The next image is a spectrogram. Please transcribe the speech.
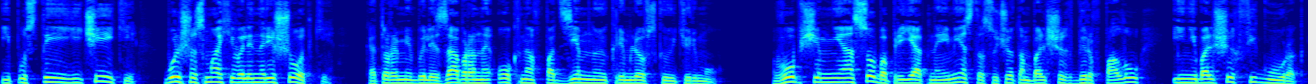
и пустые ячейки больше смахивали на решетки, которыми были забраны окна в подземную кремлевскую тюрьму. В общем, не особо приятное место с учетом больших дыр в полу и небольших фигурок,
